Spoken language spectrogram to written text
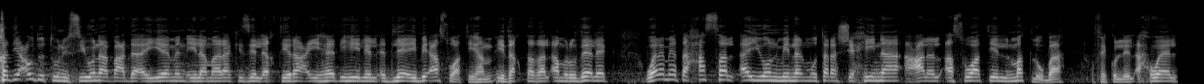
قد يعود التونسيون بعد أيام إلى مراكز الاقتراع هذه للإدلاء بأصواتهم. إذا اقتضى الأمر ذلك ولم يتحصل أي من المترشحين على الأصوات المطلوبة. وفي كل الأحوال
